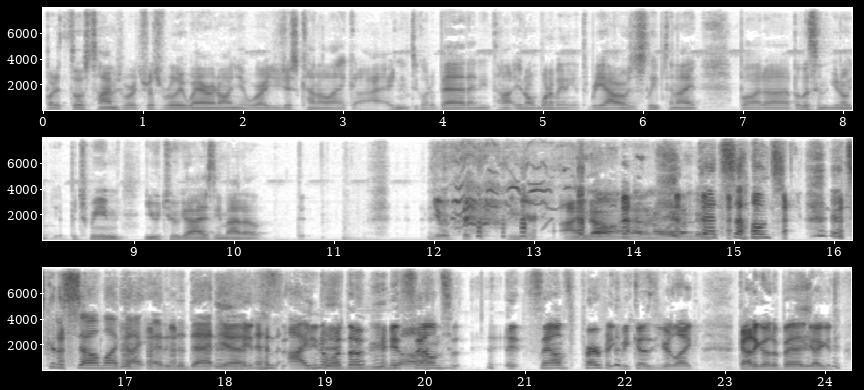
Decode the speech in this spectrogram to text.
but it's those times where it's just really wearing on you where you just kind of like i need to go to bed i need time you know what am i going to get three hours of sleep tonight but uh, but listen you know between you two guys the amount of You have a cricket in your. i know and i don't know what i'm doing that sounds. It's gonna sound like I edited that in, It's- and I. you know what though? did It sounds it sounds perfect because you're like, gotta go to bed, gotta get.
